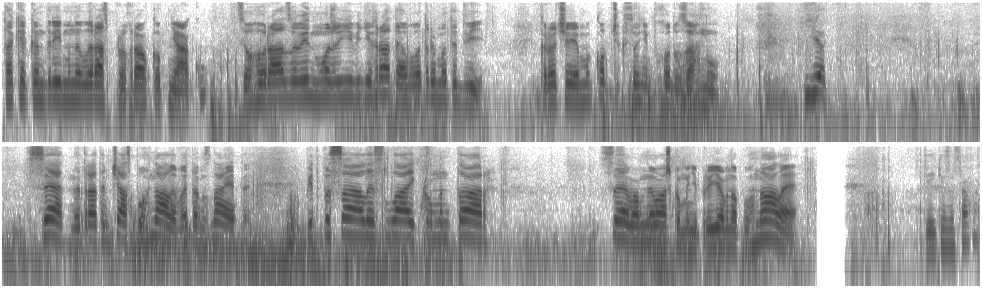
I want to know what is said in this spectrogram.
Так як Андрій минулий раз програв копняку, цього разу він може її відіграти або отримати дві. Коротше, я йому копчик сьогодні, походу, загнув. Є. Все, не тратимо час, погнали, ви там знаєте. Підписались, лайк, коментар. Все, вам не важко, мені приємно погнали. Ти які засахав?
